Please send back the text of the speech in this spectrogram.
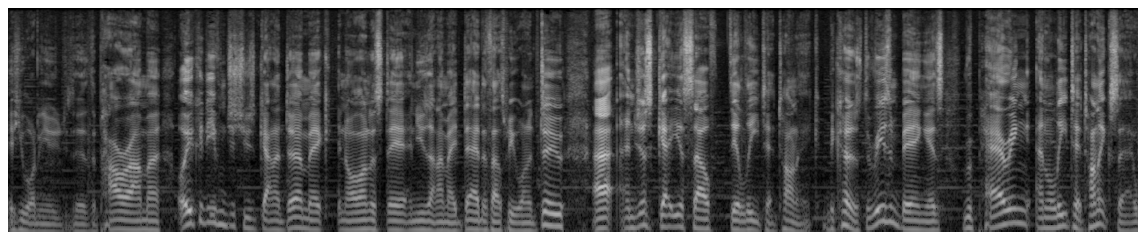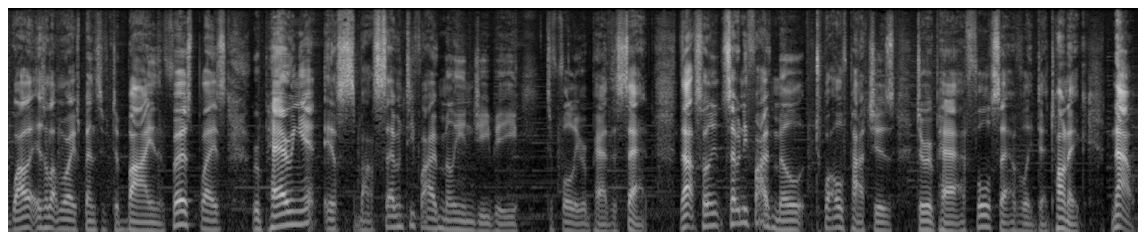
if you want to use the, the Power Armor, or you could even just use Ganodermic, in all honesty, and use Animate Dead if that's what you want to do, uh, and just get yourself the Elite Tectonic. Because the reason being is repairing an Elite Tectonic set, while it is a lot more expensive to buy in the first place, repairing it is about 75 million GP to fully repair the set. That's only 75 mil, 12 patches to repair a full set of Elite Tectonic. Now,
